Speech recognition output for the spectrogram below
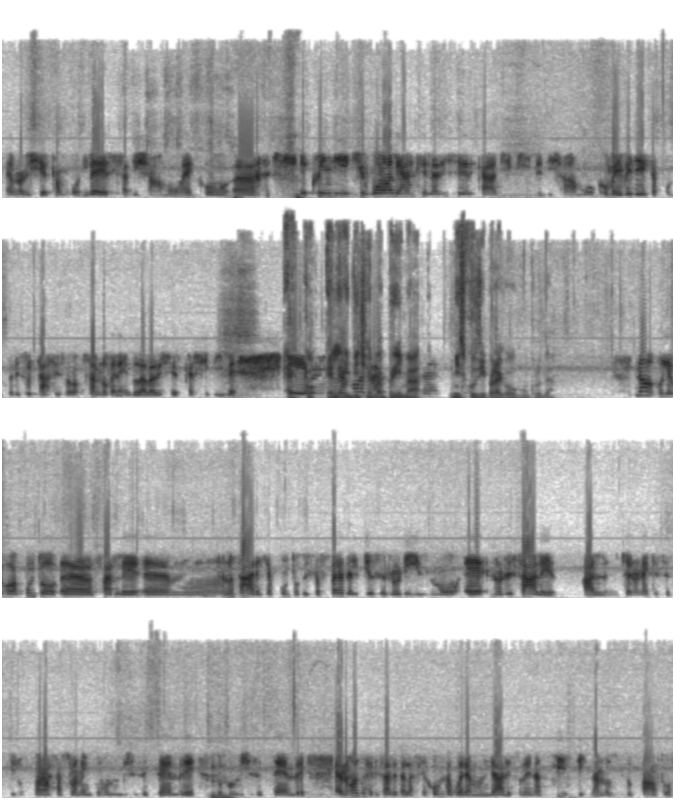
è una ricerca un po' diversa, diciamo, ecco, eh, e quindi ci vuole anche la ricerca civile, diciamo, come vedete appunto i risultati sono, stanno venendo dalla ricerca civile. Ecco, e, e lei diceva prima, mi scusi, prego, concluda. No, volevo appunto eh, farle ehm, notare che appunto questa storia del bioterrorismo è, non risale al, cioè non è che si è sviluppata solamente con l'11 settembre, mm-hmm. dopo l'11 settembre, è una cosa che risale dalla seconda guerra mondiale, sono i nazisti che l'hanno sviluppato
